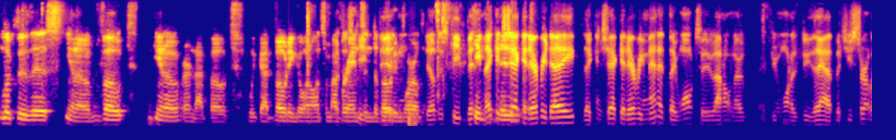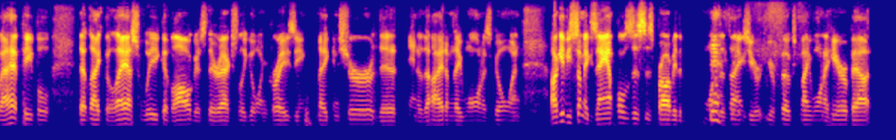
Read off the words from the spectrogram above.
look through this you know vote you know or not vote. We've got voting going on so my brain's in the bidding. voting world. they'll just keep, keep they can bidding. check it every day. They can check it every minute they want to. I don't know if you want to do that but you certainly i have people that like the last week of august they're actually going crazy making sure that you know the item they want is going. I'll give you some examples. This is probably the one of the things your, your folks may want to hear about.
